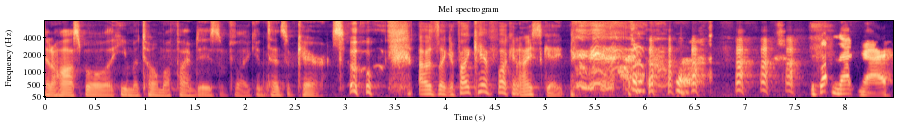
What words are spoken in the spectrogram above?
in a hospital, a hematoma, five days of like intensive care. So I was like, if I can't fucking ice skate, I'm that guy.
